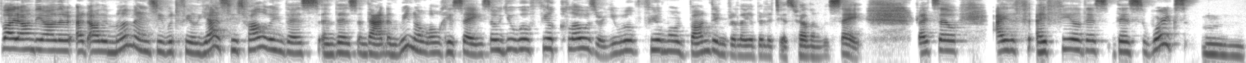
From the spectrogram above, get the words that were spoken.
but on the other at other moments you would feel yes he's following this and this and that. And we know all he's saying. So you will feel closer. You will feel more bonding reliability as Phelan would say. Right? So i i feel this this works um,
